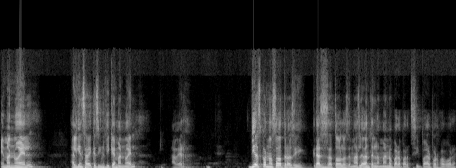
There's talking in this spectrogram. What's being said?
Emanuel, ¿alguien sabe qué significa Emanuel? A ver. Dios con nosotros y gracias a todos los demás. Levanten la mano para participar, por favor.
